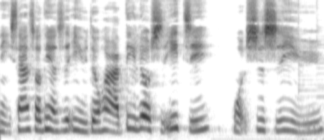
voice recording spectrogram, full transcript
你现在收听的是《佾萮对话》第六十一集，我是石一鱼。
